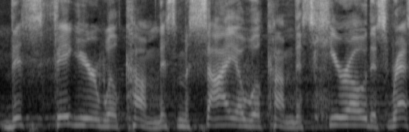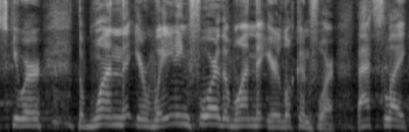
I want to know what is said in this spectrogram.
this figure will come, this Messiah will come, this hero, this rescuer, the one that you're waiting for, the one that you're looking for. That's like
